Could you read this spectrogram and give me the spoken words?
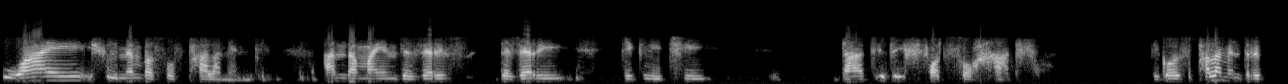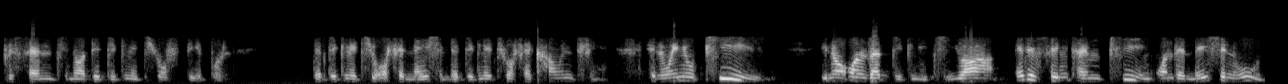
why should members of parliament undermine the very, the very dignity that they fought so hard for? Because parliament represents, you know, the dignity of people, the dignity of a nation, the dignity of a country. And when you pee, you know, on that dignity, you are at the same time peeing on the nationhood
